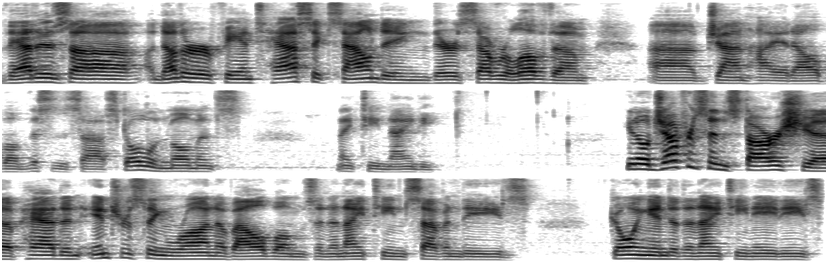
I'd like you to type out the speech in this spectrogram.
That is uh, another fantastic sounding, there's several of them, uh, John Hiatt album. This is uh, Stolen Moments, 1990. You know, Jefferson Starship had an interesting run of albums in the 1970s, going into the 1980s.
